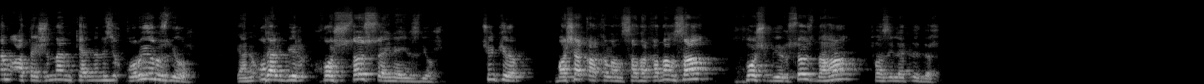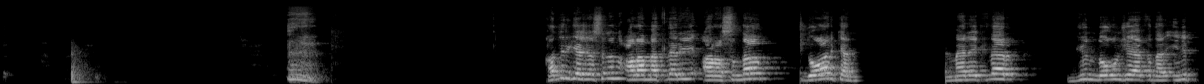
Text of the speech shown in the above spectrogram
ateşinden kendinizi koruyunuz diyor. Yani özel bir hoş söz söyleyiniz diyor. Çünkü başa kakılan sadakadansa hoş bir söz daha faziletlidir. Kadir Gecesi'nin alametleri arasında doğarken melekler gün doğuncaya kadar inip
